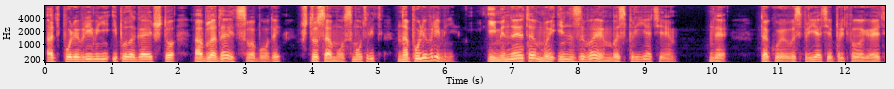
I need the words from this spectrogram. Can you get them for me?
от поля времени и полагает, что обладает свободой, что само смотрит на поле времени? Именно это мы и называем восприятием. Да, такое восприятие предполагает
